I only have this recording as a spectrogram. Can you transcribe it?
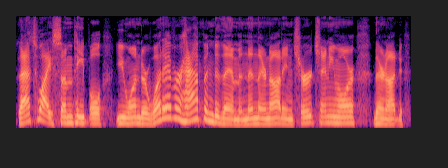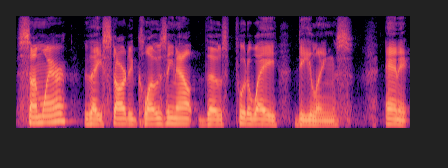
That's why some people, you wonder, whatever happened to them? And then they're not in church anymore. They're not somewhere. They started closing out those put away dealings, and it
